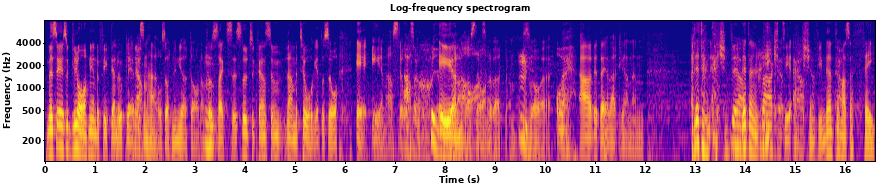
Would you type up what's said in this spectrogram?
Men så är jag så glad att ni ändå fick den upplevelsen här och så att ni njöt av den. För Mm. som sagt, slutsekvensen där med tåget och så är enastående. Alltså, sjukt bra, enastående alltså. verkligen. Så, eh, oj, ja, detta är verkligen en detta är en actionfilm. Ja, detta är en verkligen. riktig actionfilm. Det är inte en Ja. massa fake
